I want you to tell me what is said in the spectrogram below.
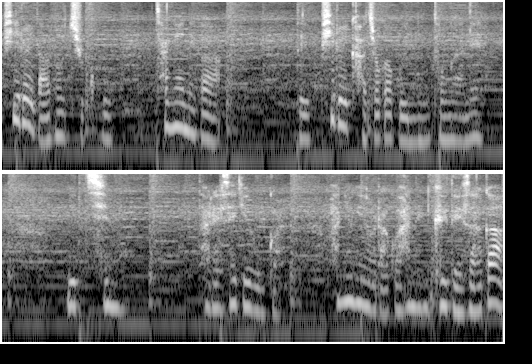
피를 나눠주고 창현이가 내 피를 가져가고 있는 동안에 미친 달의 세계 온걸 환영해요라고 하는 그 대사가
